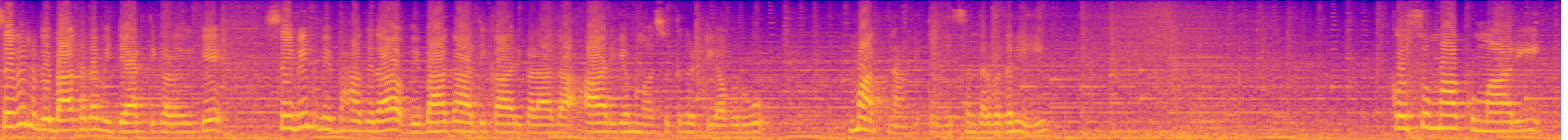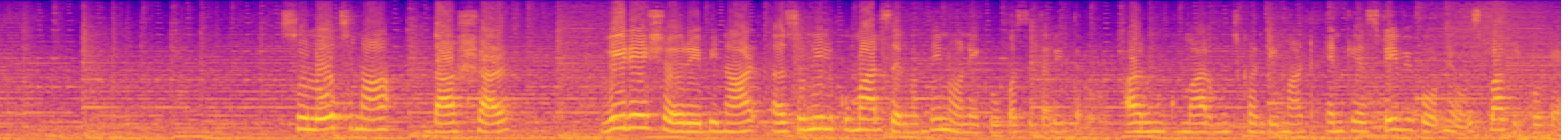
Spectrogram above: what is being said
ಸಿವಿಲ್ ವಿಭಾಗದ ವಿದ್ಯಾರ್ಥಿಗಳಿಗೆ ಸಿವಿಲ್ ವಿಭಾಗದ ವಿಭಾಗಾಧಿಕಾರಿಗಳಾದ ಆರ್ ಎಂ ಸುತ್ತಗಟ್ಟಿ ಅವರು ಮಾತನಾಡಿದರು. ಈ ಸಂದರ್ಭದಲ್ಲಿ ಕುಸುಮ ಕುಮಾರಿ ಸುಲೋಚನಾ ದಾಶಾಳ್ ವೀರೇಶ್ ರೇಬಿನಾಳ್, ಸುನೀಲ್ ಕುಮಾರ್ ಸೇರಿದಂತೆ ಇನ್ನೂ ಅನೇಕರು ಉಪಸ್ಥಿತರಿದ್ದರು. Arun Kumar Muchkandi Math NKS TV four news, Bagalkote.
